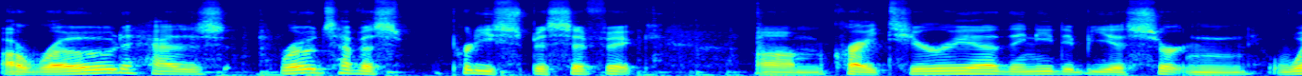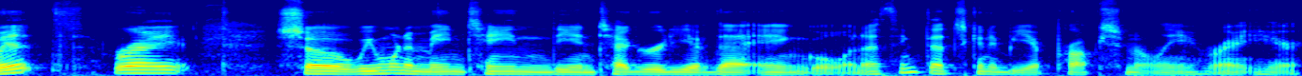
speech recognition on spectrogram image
a road has, roads have a pretty specific um, criteria. They need to be a certain width, right? So we want to maintain the integrity of that angle. And I think that's going to be approximately right here.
